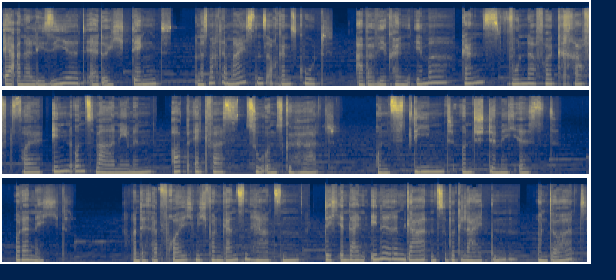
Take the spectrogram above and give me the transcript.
Er analysiert, er durchdenkt und das macht er meistens auch ganz gut. Aber wir können immer ganz wundervoll, kraftvoll in uns wahrnehmen, ob etwas zu uns gehört, uns dient und stimmig ist oder nicht. Und deshalb freue ich mich von ganzem Herzen, dich in deinen inneren Garten zu begleiten und dort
